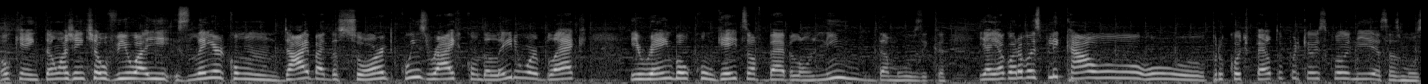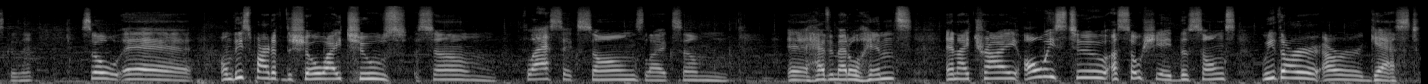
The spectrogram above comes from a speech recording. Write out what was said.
Ok, então a gente ouviu aí Slayer com Die by the Sword, Queensryche com The Lady Wore Black e Rainbow com Gates of Babylon. Linda música. E aí agora eu vou explicar o, o pro Coach Pelton porque eu escolhi essas músicas, né? So, uh, on this part of the show, I choose some classic songs, like some uh, heavy metal hymns, and I try always to associate the songs with our, our guest.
